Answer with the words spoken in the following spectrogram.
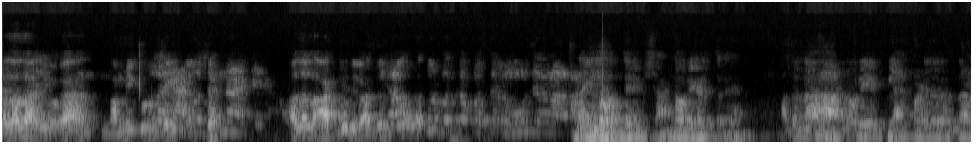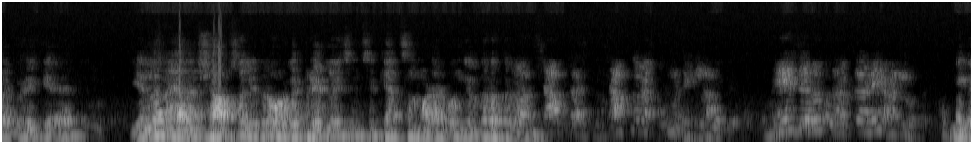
ಅಲ್ಲಲ್ಲ ಇವಾಗ ನಮಿಗೂ ಅಲ್ಲಲ್ಲ ಆಗ್ತಿದೀವಿ ಅದು ಅಣ್ಣ ಇಲ್ಲ ಒಂದೇ ನಿಮಿಷ. ಅಣ್ಣವ್ರು ಹೇಳ್ತಾರೆ ಅದನ್ನ ಅಣ್ಣವ್ರು ಏನ್ ಪ್ಲಾನ್ ಮಾಡಿದಾರೆ ಅಂದ್ರೆ ನಾಳೆ ಬೆಳಿಗ್ಗೆ ಎಲ್ಲ ಯಾರನ್ನ ಶಾಪ್ಸ್ ಅಲ್ಲಿ ಇದ್ರೆ ಅವ್ರಿಗೆ ಟ್ರೇಡ್ ಲೈಸೆನ್ಸ್ ಕ್ಯಾನ್ಸಲ್ ಮಾಡಕ್ಕೆ ಒಂದು ನಿರ್ಧಾರ ತಗೊಂಡು. ಈಗ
